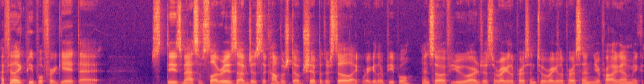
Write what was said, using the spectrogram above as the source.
I feel like people forget that these massive celebrities have just accomplished dope shit, but they're still like regular people. And so if you are just a regular person to a regular person, you're probably gonna make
